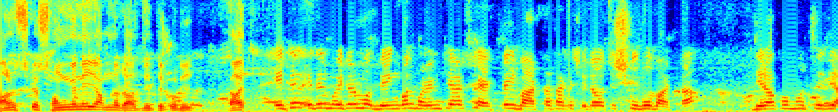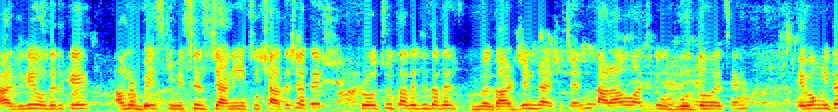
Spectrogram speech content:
মানুষকে সঙ্গে নিয়েই আমরা রাজনীতি করি। তাই এটা এদের এটার মধ্যে বেঙ্গল ভলেন্টিয়ার্সের একটাই বার্তা থাকে, সেটা হচ্ছে শুভ বার্তা। যেরকম হচ্ছে যে আজকে ওদেরকে আমরা বেস্ট উইসেস জানিয়েছি। সাথে সাথে প্রচুর তাদের যে তাদের গার্জেনরা এসেছেন, তারাও আজকে উদ্বুদ্ধ হয়েছেন। এবং এটা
